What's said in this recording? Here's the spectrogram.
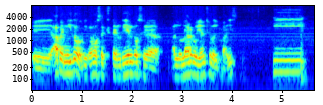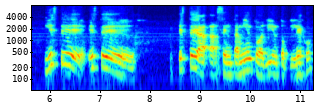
eh, ha venido, digamos, extendiéndose a, a, lo largo y ancho del país. Y, y este, este, este asentamiento allí en Topilejo,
